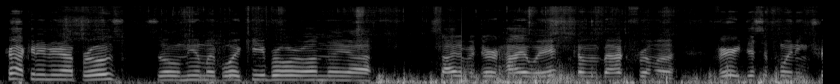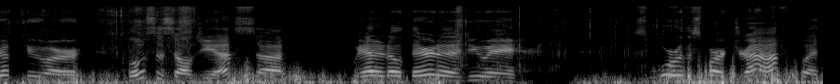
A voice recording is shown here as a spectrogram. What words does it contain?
What's cracking internet bros? So me and my boy K-Bro are on the uh, side of a dirt highway coming back from a very disappointing trip to our closest LGS. Uh, we headed out there to do a War of the Spark draft, but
